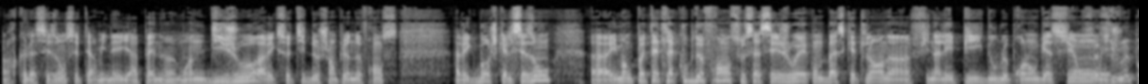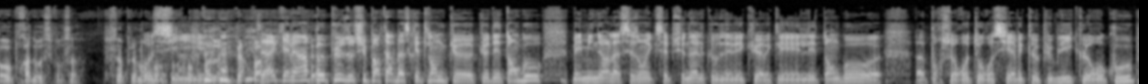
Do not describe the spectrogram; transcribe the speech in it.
alors que la saison s'est terminée il y a à peine moins de 10 jours avec ce titre de championne de France avec Bourges. Quelle saison Il manque peut-être la Coupe de France où ça s'est joué contre Basketland, un final épique, double prolongation. Ça ne se jouait pas au Prado, c'est pour ça tout simplement. Aussi. C'est vrai qu'il y avait un peu plus de supporters de Basketland que, que des tangos, mais mineur la saison exceptionnelle que vous avez vécue avec les, les tangos, euh, pour ce retour aussi avec le public, l'Eurocoupe,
